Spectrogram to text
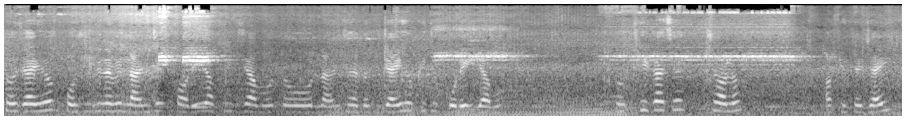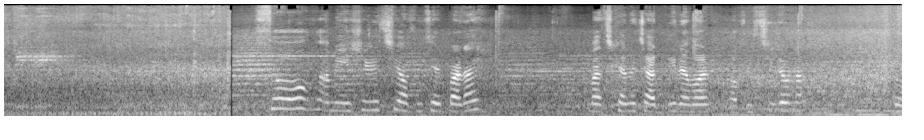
তো যাই হোক, পরশু দিন আমি লাঞ্চের পরেই অফিস যাব, তো লাঞ্চ হয়তো যাই হোক কিছু করেই যাব। তো ঠিক আছে, চলো অফিসে যাই। তো আমি এসে গেছি অফিসের পাড়ায়। মাঝখানে চার দিন আমার অফিস ছিল না। তো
